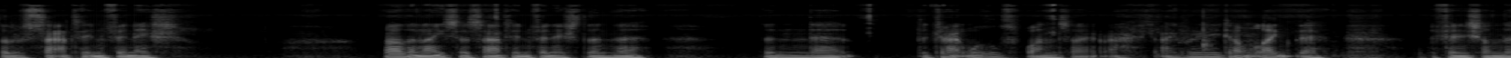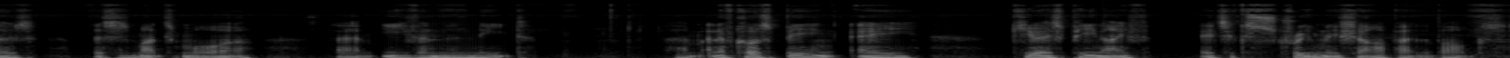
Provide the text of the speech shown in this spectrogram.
sort of satin finish. Rather nicer satin finish than the than uh, the Jack Wolves ones. I I really don't like the the finish on those. This is much more um, even and neat. Um, and of course, being a QSP knife, it's extremely sharp out of the box.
